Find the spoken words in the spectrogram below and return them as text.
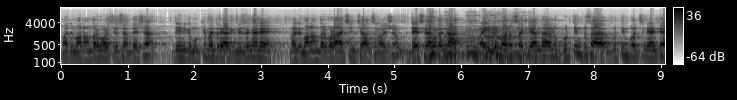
మరి మనందరం కూడా చూసిన దేశ దీనికి ముఖ్యమంత్రి గారికి నిజంగానే మరి మనందరం కూడా హర్షించాల్సిన విషయం. దేశవ్యాప్తంగా రైతు భరోసా కేంద్రాలు గుర్తింపు స- గుర్తింపు వచ్చినాయి అంటే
